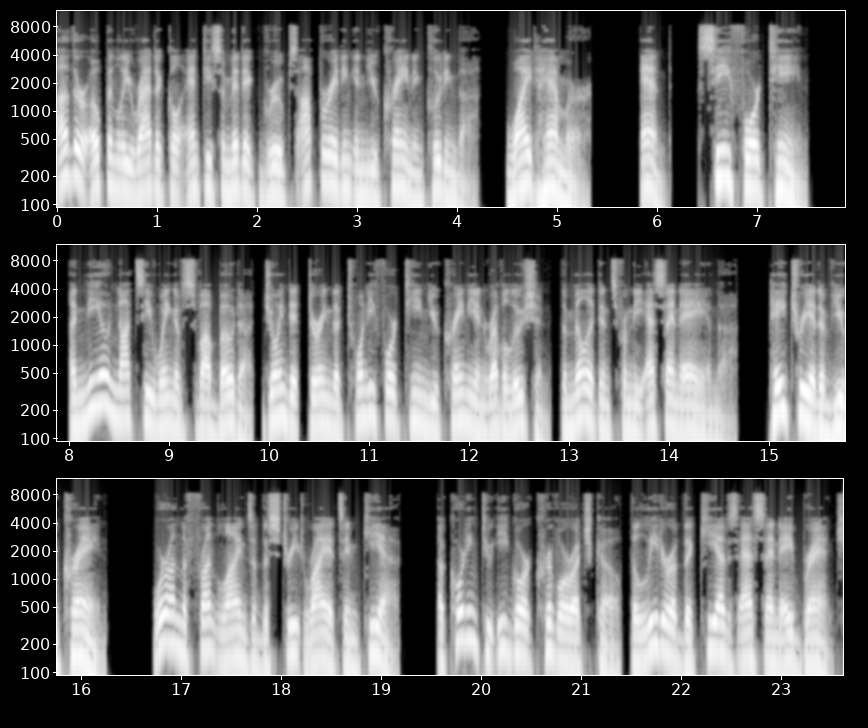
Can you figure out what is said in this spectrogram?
Other openly radical anti-Semitic groups operating in Ukraine including the «White Hammer» and C-14, a neo-Nazi wing of Svoboda, joined it. During the 2014 Ukrainian Revolution, the militants from the SNA and the «Patriot of Ukraine» were on the front lines of the street riots in Kiev. According to Igor Krivoruchko, the leader of the Kiev's SNA branch,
